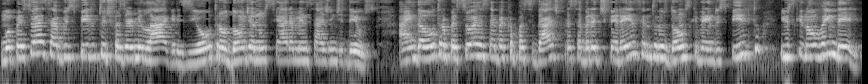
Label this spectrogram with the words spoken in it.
Uma pessoa recebe o espírito de fazer milagres e outra o dom de anunciar a mensagem de Deus. Ainda outra pessoa recebe a capacidade para saber a diferença entre os dons que vêm do espírito e os que não vêm dele.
